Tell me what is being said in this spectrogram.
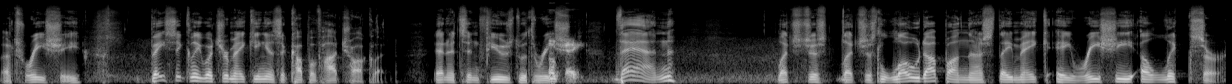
That's reishi. Basically, what you're making is a cup of hot chocolate, and it's infused with reishi. Okay. Then let's just let's just load up on this. They make a reishi elixir.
